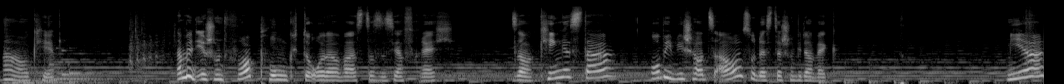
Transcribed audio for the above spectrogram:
Ah, okay. Sammelt ihr schon Vorpunkte oder was? Das ist ja frech. So, King ist da. Obi, wie schaut's aus? Oder ist der schon wieder weg? Mia?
